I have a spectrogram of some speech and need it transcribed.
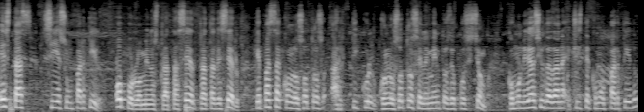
Estas sí es un partido, o por lo menos trata, ser, trata de serlo. ¿Qué pasa con los otros artículos, con los otros elementos de oposición? ¿Comunidad Ciudadana existe como partido?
